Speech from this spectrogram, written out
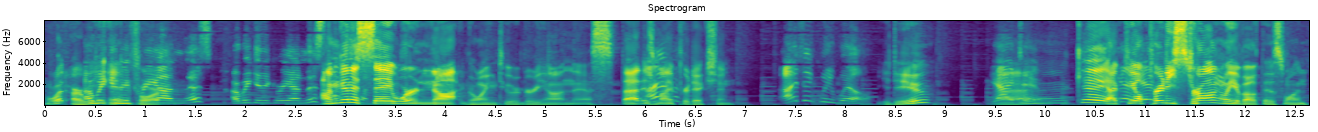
What are, are we, we in for? On this? Are we going to agree on this? I'm going to say we're not going to agree on this. That is I my have, prediction. I think we will. You do? Yeah, I do. Okay, okay I feel pretty strongly about this one.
